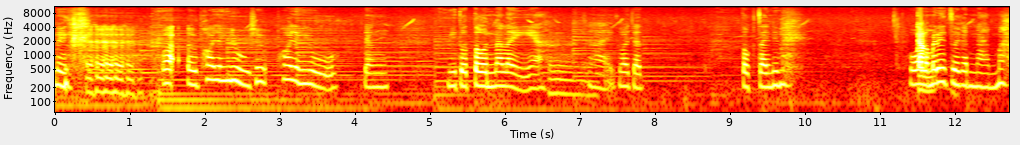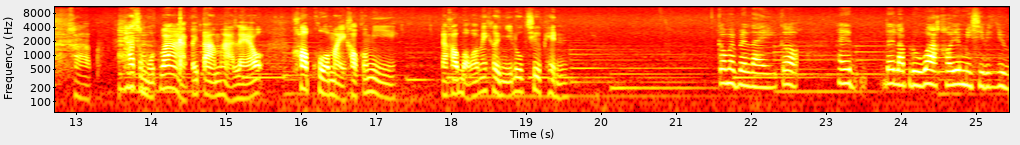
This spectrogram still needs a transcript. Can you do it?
หนึ่ง ว่าเออพ่อยังอยู่ใช่พ่อยังอยู่ ยังมีตัวตนอะไรอย่างเงี้ยใช่ก็จะตกใจนิดนึงเพราะว่ากังเราไม่ได้เจอกันนานมากครับ ถ้าสมมุติว่าไปตามหาแล้ว ครอบครัวใหม่เขาก็มีแล้วเขาบอกว่าไม่เคยมีลูกชื่อเพนก็ไม่เป็นไรก็ให้ได้รับรู้ว่าเขายังมีชีวิตอยู่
